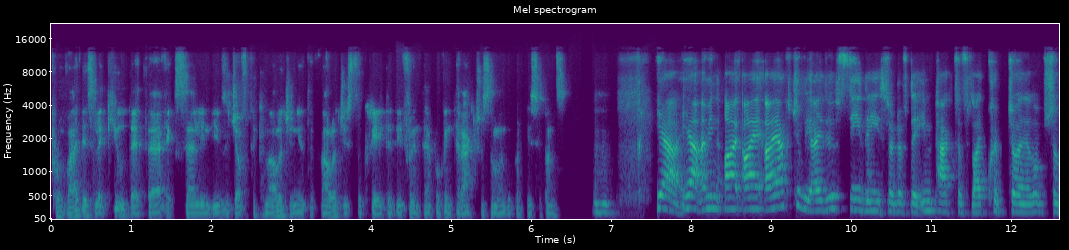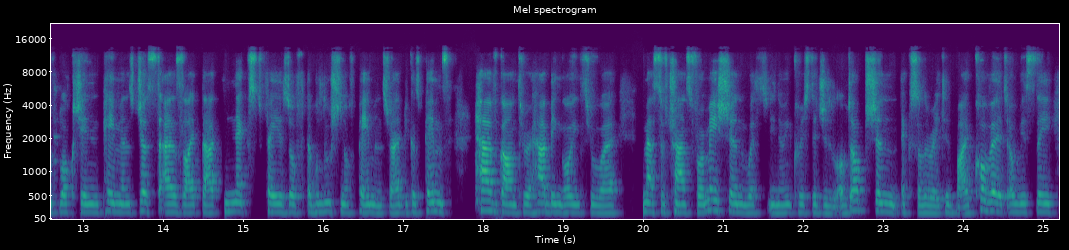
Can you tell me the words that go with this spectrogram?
providers like you that uh, excel in the usage of technology, new technologies to create a different type of interactions among the participants? Mm-hmm. Yeah, yeah. I mean, I, I, I actually, I do see the sort of the impact of like crypto and adoption of blockchain and payments just as like that next phase of evolution of payments, right? Because payments have gone through, have been going through a massive transformation with you know increased digital adoption, accelerated by COVID, obviously,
